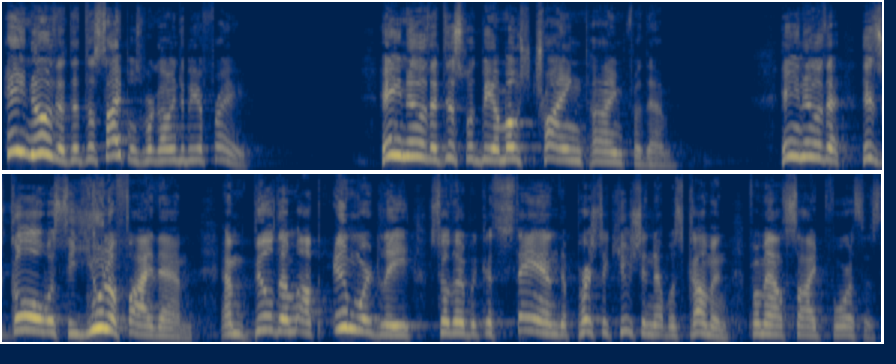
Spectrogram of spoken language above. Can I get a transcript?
He knew that the disciples were going to be afraid. He knew that this would be a most trying time for them. He knew that his goal was to unify them and build them up inwardly so that we could stand the persecution that was coming from outside forces.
